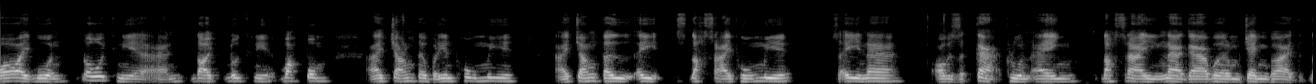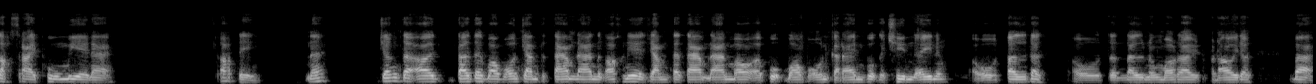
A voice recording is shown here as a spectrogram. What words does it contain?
បឲ្យ4ដូចគ្នាអាដូចដូចគ្នាបោះពុំហើយចង់ទៅបរៀនភូមិហើយចង់ទៅអីដោះស្រាយភូមិស្អីណាអវសកៈខ្លួនឯងដោះស្រាយ Naga World មិនចេញផងឲ្យដោះស្រាយភូមិណាអត់ទេណាចឹងទៅឲ្យទៅទៅបងប្អូនចាំទៅតាមដានទាំងអស់គ្នាចាំទៅតាមដានមកពួកបងប្អូនការ៉ែនពួកកឈិនអីហ្នឹងអូទៅទៅអូទៅនៅនឹងមកហើយបដ ாய் ទៅបាទ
